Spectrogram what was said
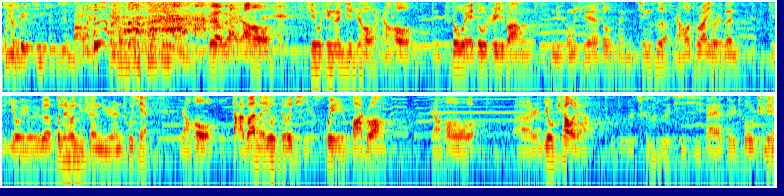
不是被青春期杀了，没有没有，然后进入青春期之后，然后嗯周围都是一帮女同学，都很青涩，然后突然有一个有有一个不能说女生女人出现，然后打扮的又得体，会化妆，然后呃又漂亮，透露着成熟的气息。哎对，透露成熟，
